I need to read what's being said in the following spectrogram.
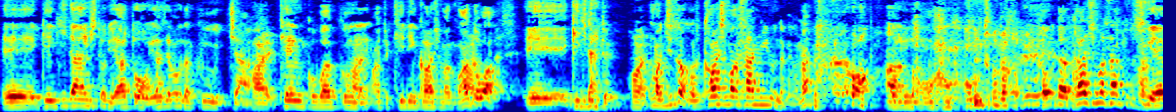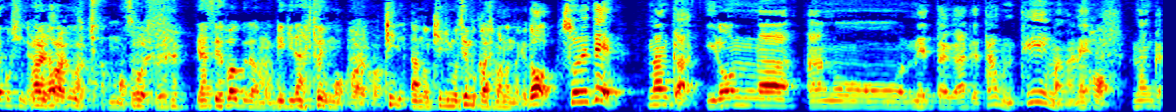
ええ。ー、劇団一人、あと、はい。痩せ爆弾くーちゃん、はい。ケンコバくん、はい。あと、キリン川島くん、はい。あとは、えー、劇団一人。はい。まあ、実はこれ川島が3人いるんだけどな。あ、あの、本当だ。かだから川島さんとすぐややこしいんだよな、はいはいはいくーちゃんも。そうですね。野生爆弾も劇団一人も、はいはい。キリあの、キリンも全部川島なんだけど、それで、なんか、いろんな、あのーネタがあって、多分テーマがね、はなんか、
